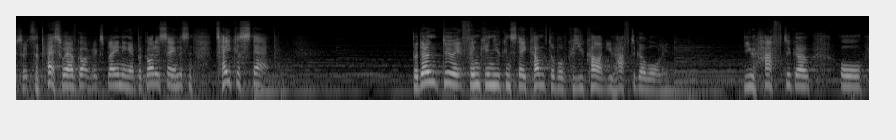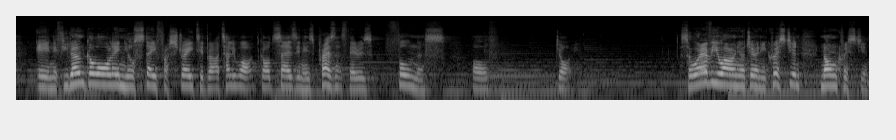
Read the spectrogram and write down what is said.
So it's the best way I've got of explaining it. But God is saying, listen, take a step. But don't do it thinking you can stay comfortable because you can't. You have to go all in. You have to go all in. If you don't go all in, you'll stay frustrated. But I'll tell you what, God says in His presence there is fullness of joy. So, wherever you are on your journey, Christian, non Christian,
